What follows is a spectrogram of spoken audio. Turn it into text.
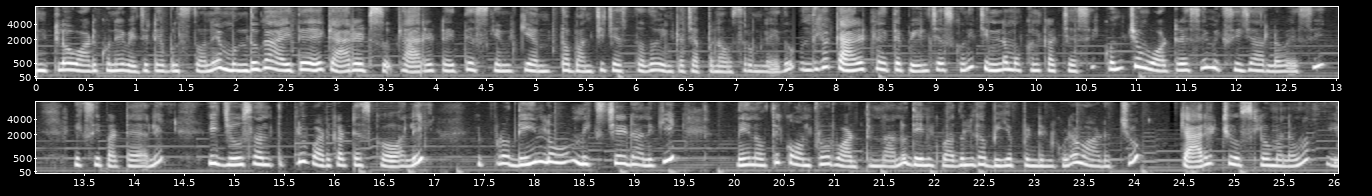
ఇంట్లో వాడుకునే వెజిటేబుల్స్తోనే ముందుగా అయితే క్యారెట్స్ క్యారెట్ అయితే స్కిన్కి ఎంత మంచి చేస్తుందో ఇంకా చెప్పనవసరం లేదు. ముందుగా క్యారెట్ని అయితే పీల్ చేసుకొని చిన్న ముక్కలు కట్ చేసి కొంచెం వాటర్ వేసి మిక్సీ జార్లో వేసి మిక్సీ పట్టేయాలి. ఈ జ్యూస్ అంతటిని వడకట్టేసుకోవాలి. ఇప్పుడు దీనిలో మిక్స్ చేయడానికి నేనైతే కార్న్ఫ్లోర్ వాడుతున్నాను. దీనికి బదులుగా బియ్యం పిండిని కూడా వాడచ్చు. క్యారెట్ జ్యూస్లో మనం ఈ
